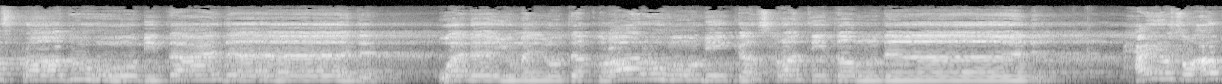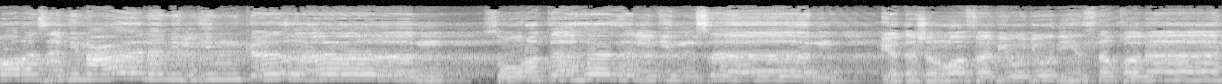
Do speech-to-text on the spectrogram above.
أفراده بتعداد ولا يمل تقراره بكثرة ترداد. حيث أبرز من عالم الإمكان صورة هذا الإنسان ليتشرف بوجوده الثقلان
